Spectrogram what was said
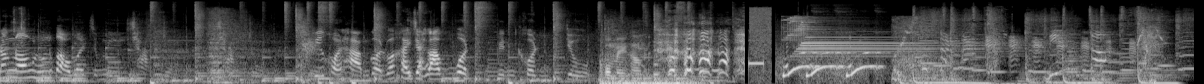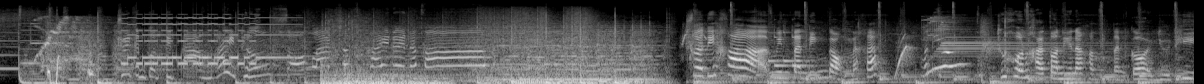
น้องๆรู้หรือเปล่าว่าจะมีฉากจูบฉากจูบพี่ขอถามก่อนว่าใครจะรับบทเป็นคนจูบผมเองครับช่วยกันกดติดตามให้ถึง 2 ล้านซับสไครต์ด้วยนะครับ สวัสดีค่ะ มินตันดิ้งดองนะคะ คนคะตอนนี้นะคะมินตันก็อยู่ที่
